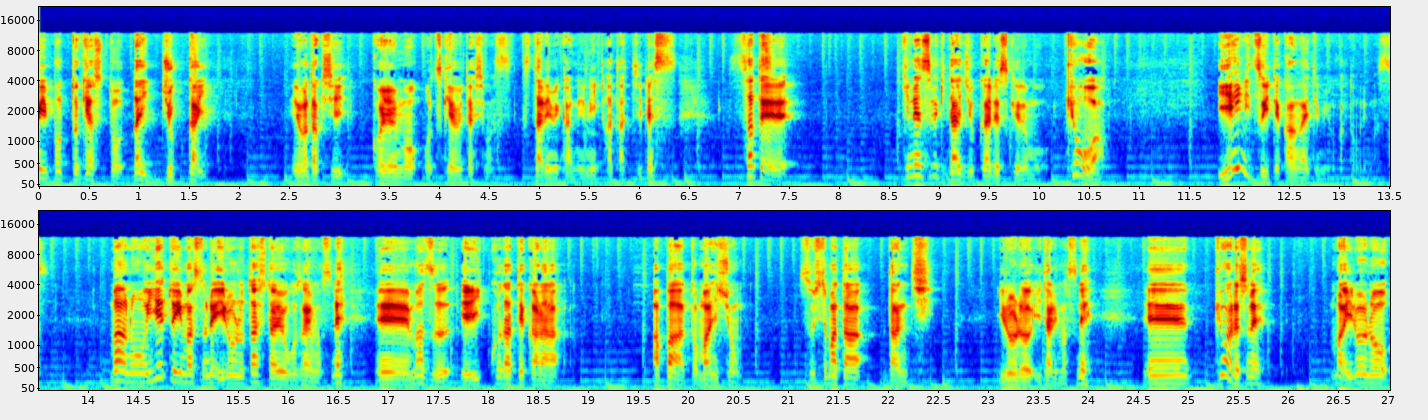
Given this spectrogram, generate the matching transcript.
ミポッドキャスト第10回、え私今宵もお付き合いいたします。スタリミ管理にアタッチです。さて記念すべき第10回ですけれども今日は家について考えてみようかと思います。まああの家と言いますとねいろいろ多種多様ございますね、えーまず、え一戸建てからアパートマンションそしてまた団地いろいろ至りますね、えー今日はですねまあいろいろ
